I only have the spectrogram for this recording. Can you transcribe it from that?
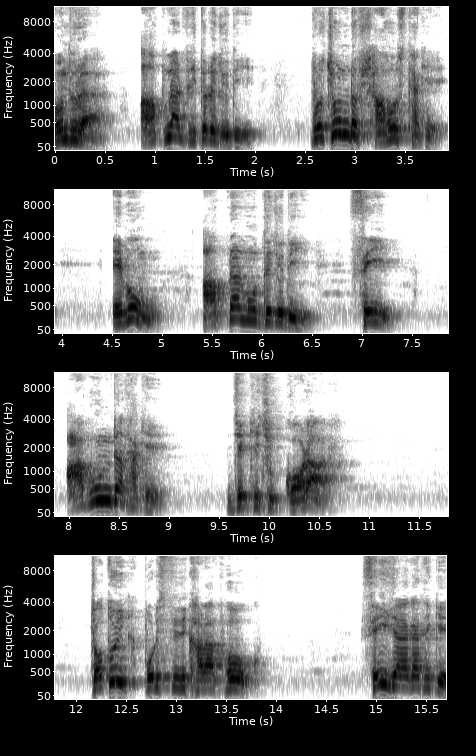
বন্ধুরা, আপনার ভিতরে যদি প্রচণ্ড সাহস থাকে এবং আপনার মধ্যে যদি সেই আগুনটা থাকে যে কিছু করার, যতই পরিস্থিতি খারাপ হোক, সেই জায়গা থেকে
